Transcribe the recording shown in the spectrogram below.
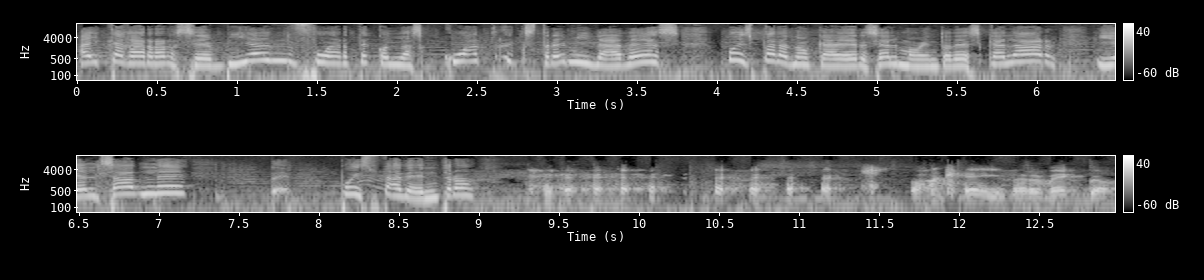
hay que agarrarse bien fuerte con las cuatro extremidades, pues para no caerse al momento de escalar. Y el sable, pues adentro. Ok, perfecto.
